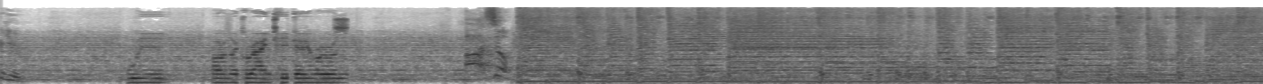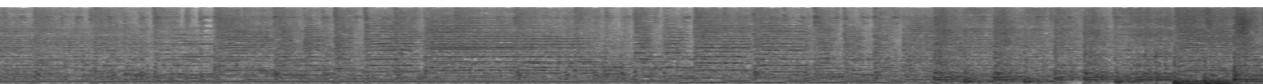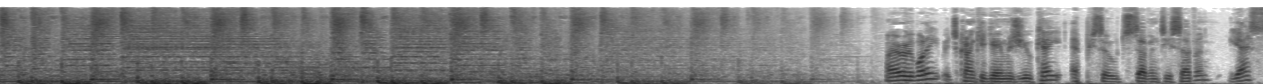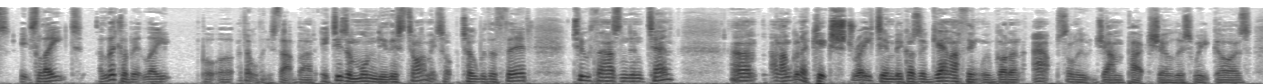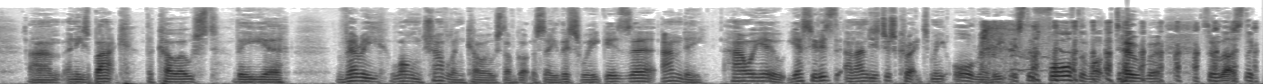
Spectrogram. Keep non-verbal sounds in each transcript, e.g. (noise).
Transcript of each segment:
are you? We are the Cranky Gamers. Awesome! Hi everybody, it's Cranky Gamers UK, episode 77. Yes, it's late, a little bit late, but uh, I don't think it's that bad. It is a Monday this time, it's October the 3rd, 2010. Um, and I'm going to kick straight in because again I think we've got an absolute jam-packed show this week, guys. Um, and he's back, the co-host, the uh, very long travelling co-host I've got to say this week is uh, Andy. How are you? Yes, it is, and Andy's just corrected me already. It's the 4th of (laughs) October, so that's the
